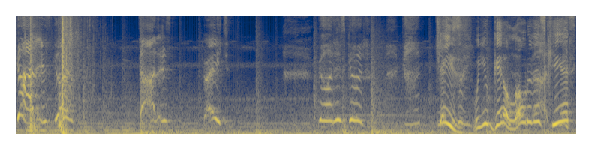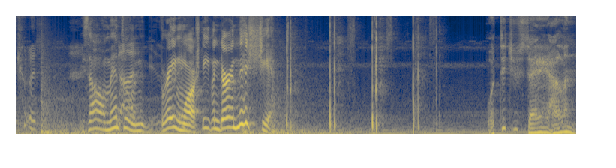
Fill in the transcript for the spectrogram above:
God is good. God is great. God is good. God Jesus, will you get a load of this kid? is good. He's all mental God and is brainwashed even during this shit. What did you say, Alan?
